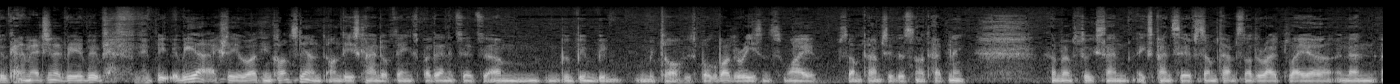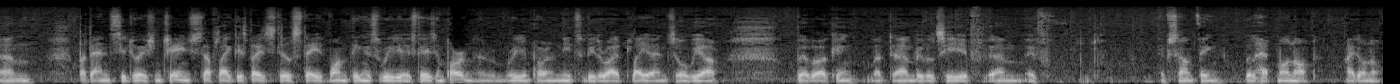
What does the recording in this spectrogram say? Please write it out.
you can imagine it. We, we, we are actually working constantly on, on these kind. Sometimes too expensive, sometimes not the right player, and then um, but then situation change stuff like this. But it still stays. One thing is really it stays important. Really important needs to be the right player, and so we are we're working. But um, we will see if um, if if something will happen or not. I don't know.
